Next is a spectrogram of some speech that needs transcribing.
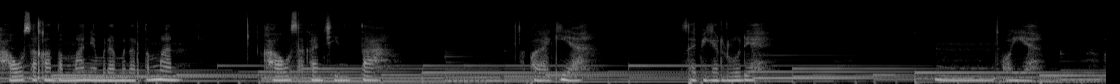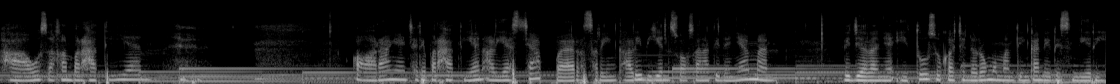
haus akan teman yang benar-benar teman, haus akan cinta. Apalagi ya? Saya pikir dulu deh. Hmm, oh iya, haus akan perhatian. Orang yang cari perhatian alias caper sering kali bikin suasana tidak nyaman. Gejalanya itu suka cenderung mementingkan diri sendiri.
